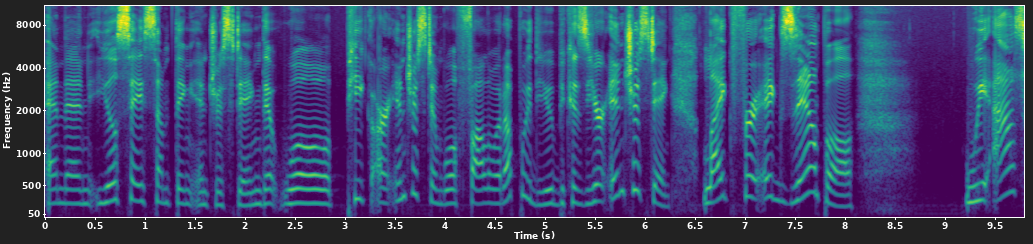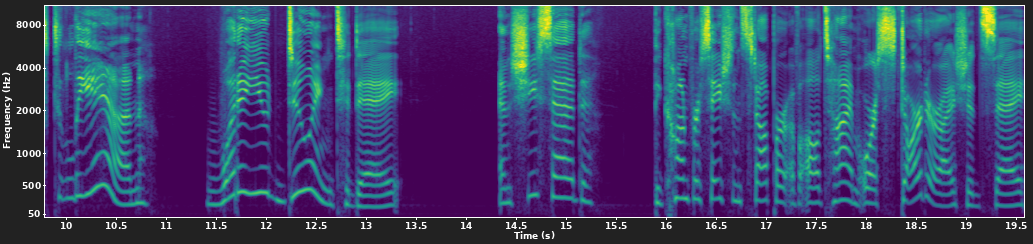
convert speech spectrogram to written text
and then you'll say something interesting that will pique our interest and we'll follow it up with you because you're interesting. Like, for example, we asked Leigh Ann, What are you doing today? And she said, the conversation stopper of all time, or starter, I should say.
